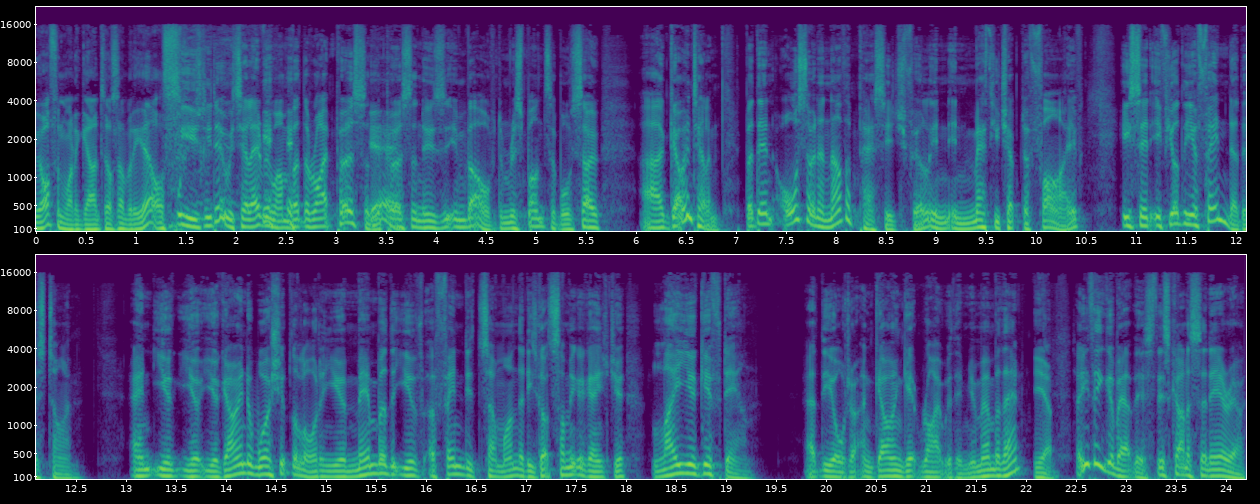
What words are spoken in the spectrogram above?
We often want to go and tell somebody else. We usually do. We tell everyone but the right person, yeah. the person who's involved and responsible. So uh, go and tell him. But then also in another passage, Phil, in, in Matthew chapter 5, he said, if you're the offender this time, and you, you, you're going to worship the Lord and you remember that you've offended someone, that he's got something against you, lay your gift down at the altar and go and get right with him. You remember that? Yeah. So you think about this, this kind of scenario.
